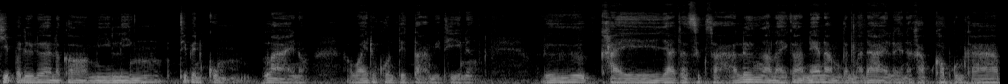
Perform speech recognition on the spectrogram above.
คลิปไปเรื่อยๆ แล้วก็มีลิงก์ที่เป็นกลุ่มไลน์เนาะเอาไว้ทุกคนติดตามอีกทีหนึ่งหรือใครอยากจะศึกษาเรื่องอะไรก็แนะนำกันมาได้เลยนะครับ ขอบคุณครับ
